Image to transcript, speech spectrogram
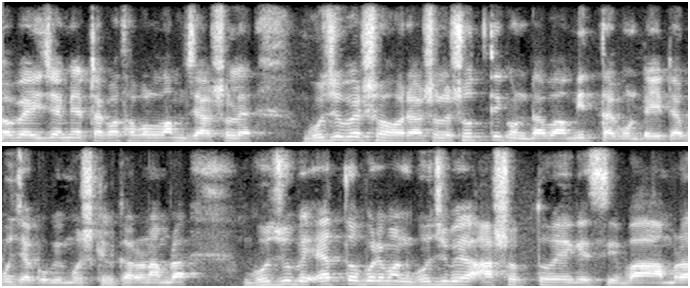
তবে এই যে আমি একটা কথা বললাম যে আসলে গুজবের শহরে আসলে সত্যি কোনটা বা মিথ্যা কোনটা, এটা বোঝা খুবই মুশকিল। কারণ আমরা গুজবে এত পরিমাণ গুজবে আসক্ত হয়ে গেছি বা আমরা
